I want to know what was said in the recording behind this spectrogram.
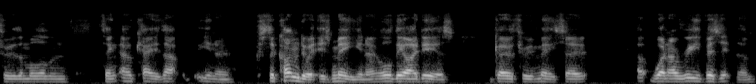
through them all and think okay that you know because the conduit is me you know all the ideas go through me. So uh, when i revisit them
